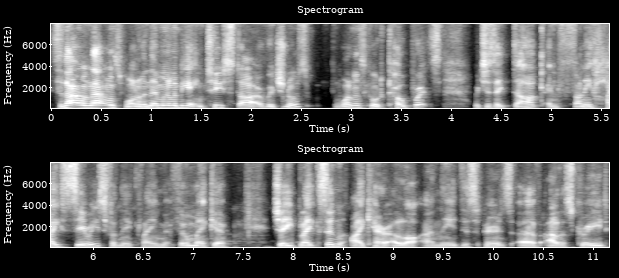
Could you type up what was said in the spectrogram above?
So that one, that one's one. And then we're going to be getting two star originals. One is called Culprits, which is a dark and funny heist series from the acclaimed filmmaker Jay Blakeson. I care a lot, and the disappearance of Alice Creed.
